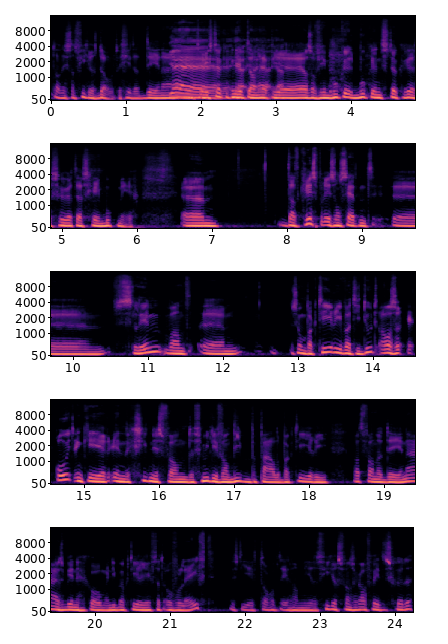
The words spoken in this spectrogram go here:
dan is dat virus dood. Als je dat DNA Ja, in twee stukken knipt, dan heb je eh, alsof je een boek, boek in stukken scheurt, dat is geen boek meer. Ehm, dat CRISPR is ontzettend ehm, slim, want ehm, zo'n bacterie, wat die doet, als er ooit een keer in de geschiedenis van de familie van die bepaalde bacterie wat van het DNA is binnengekomen en die bacterie heeft dat overleefd, dus die heeft toch op de een of andere manier het virus van zich af weten te schudden,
